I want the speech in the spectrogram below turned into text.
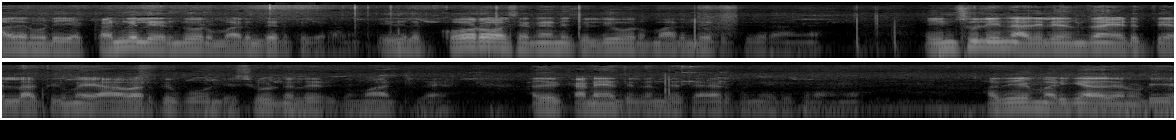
அதனுடைய கண்ணிலிருந்து ஒரு மருந்து எடுத்துக்கிறாங்க. இதில் கோரோசனைன்னு சொல்லி ஒரு மருந்து எடுத்துக்கிறாங்க. இன்சுலின் அதுலேருந்து தான் எடுத்து எல்லாத்துக்குமே வியாபாரத்துக்கு போக வேண்டிய சூழ்நிலை இருக்குது மாட்டில். அது கணையத்துலேருந்து தயார் பண்ணி எடுக்கிறாங்க. அதே மாதிரிக்கு அதனுடைய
